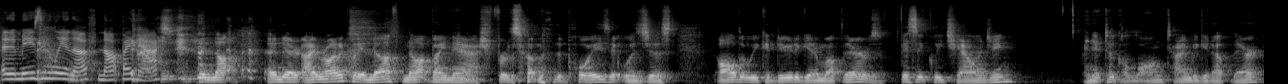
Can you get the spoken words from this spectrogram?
and amazingly enough, not by Nash. and not, and ironically enough, not by Nash. For some of the boys, it was just all that we could do to get them up there. It was physically challenging, and it took a long time to get up there.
